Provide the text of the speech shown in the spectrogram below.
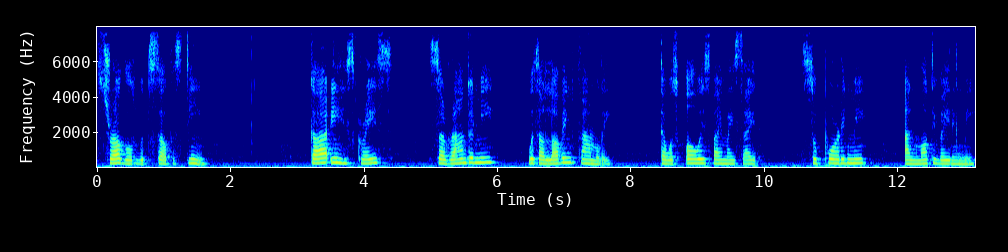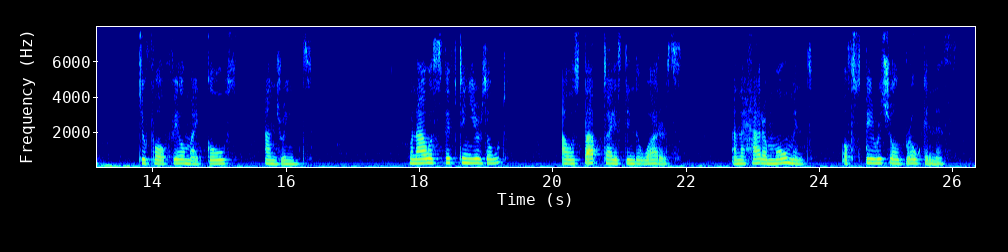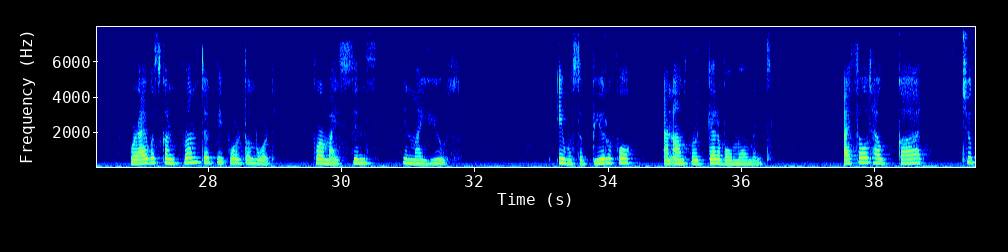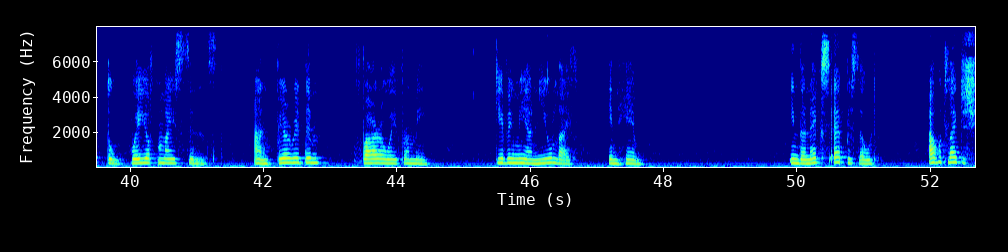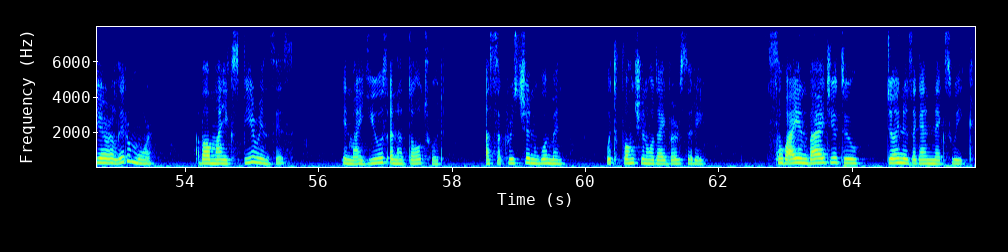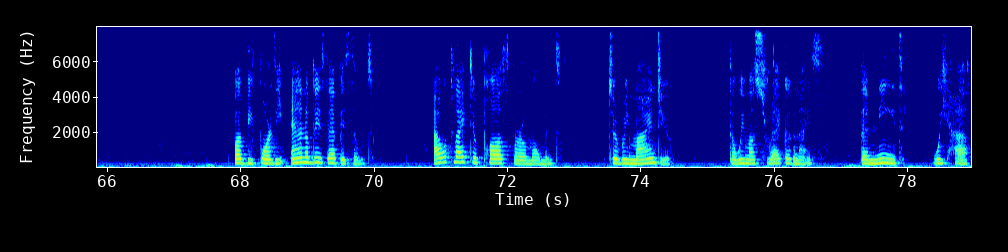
struggled with self esteem. God, in His grace, surrounded me with a loving family that was always by my side, supporting me and motivating me to fulfill my goals and dreams. When I was 15 years old, I was baptized in the waters, and I had a moment of spiritual brokenness where I was confronted before the Lord for my sins in my youth. It was a beautiful and unforgettable moment. I felt how God took the weight of my sins and buried them far away from me, giving me a new life in Him. In the next episode, I would like to share a little more about my experiences in my youth and adulthood as a Christian woman with functional diversity. So I invite you to join us again next week. But before the end of this episode, I would like to pause for a moment to remind you that we must recognize the need we have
